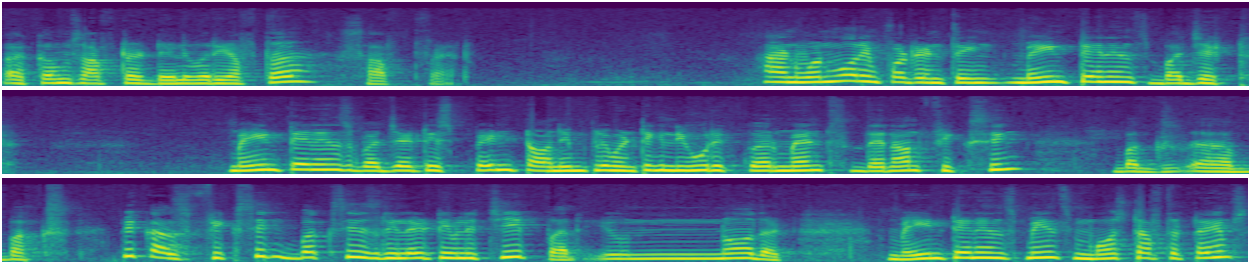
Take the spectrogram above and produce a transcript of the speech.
uh, comes after delivery of the software. And one more important thing maintenance budget. Maintenance budget is spent on implementing new requirements than on fixing bugs uh, bugs. Because fixing bugs is relatively cheaper you know that. Maintenance means most of the times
